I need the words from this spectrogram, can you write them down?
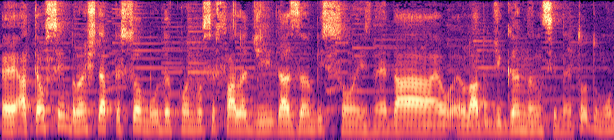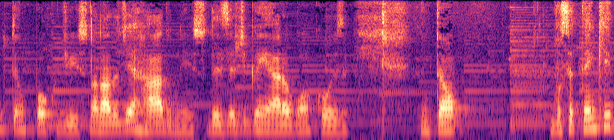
é, até o semblante da pessoa muda quando você fala de, das ambições, né? Da, é o, é o lado de ganância, né? Todo mundo tem um pouco disso, não há nada de errado nisso, desejo de ganhar alguma coisa. Então você tem que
